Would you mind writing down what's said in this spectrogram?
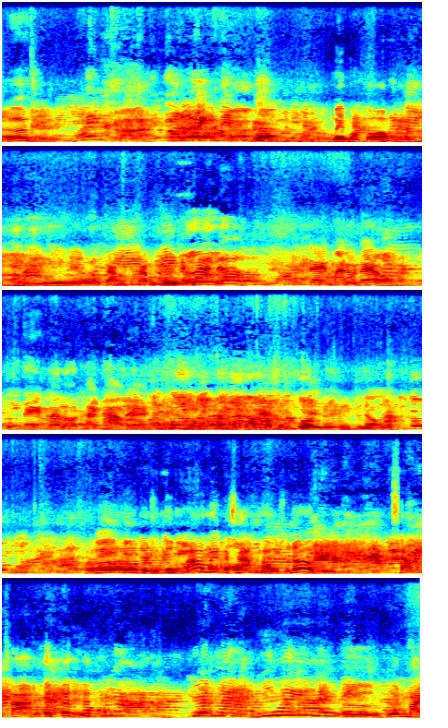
เออไม่หมอกองอะนี่เรากำข้ามคืนเด้อแดงมาแล้วแดงมาโลดทางข่าวเลยเราสมควรอยู่พี่น้องเออเป็นตุ่มอ้าวแม่กระฉากเข่าซะเด้อฉากขาเพื่อนใหม่เออเพื่อนใหม่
